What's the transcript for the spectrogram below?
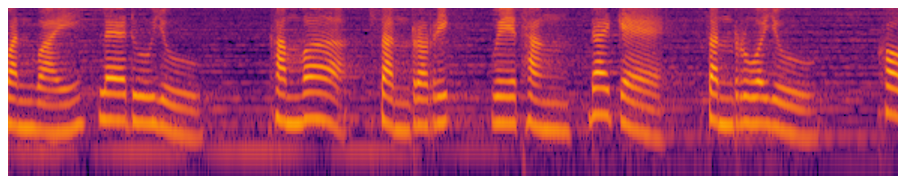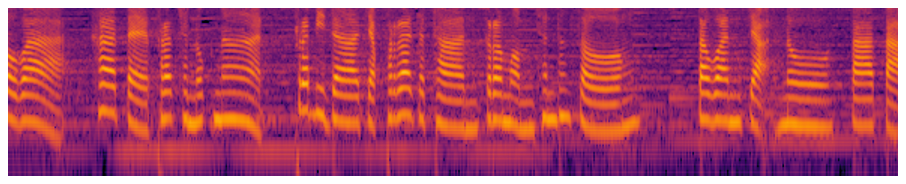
วันไหว แลดูอยู่คำว่า สันรริก เวทัง ได้แก่ สันรัวอยู่ ข้อว่า ข้าแต่พระชนกนาถพระบิดาจับพระราชทานกระหม่อมชั้นทั้งสอง ตะวันจะโนตาตะ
